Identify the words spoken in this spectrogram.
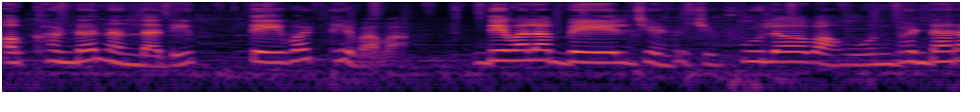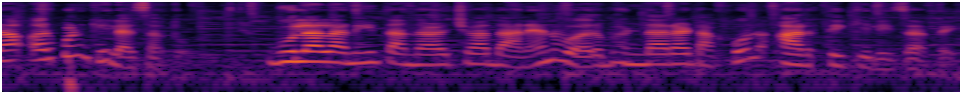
अखंड नंदादीप तेवत ठेवावा. देवाला बेल झेंडूची फुलं वाहून भंडारा अर्पण केला जातो. गुलालानी तांदळाच्या दाण्यांवर भंडारा टाकून आरती केली जाते.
